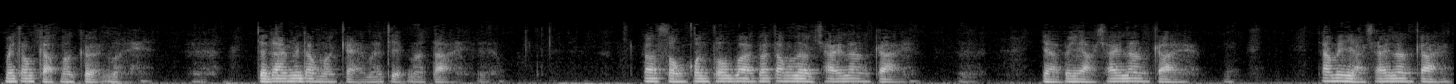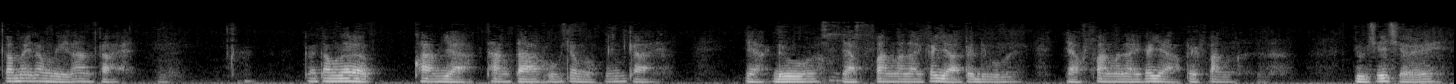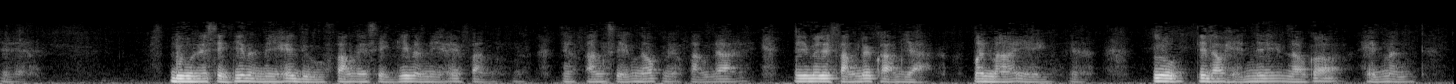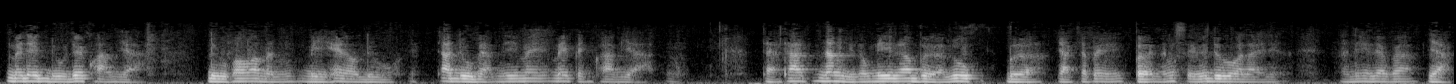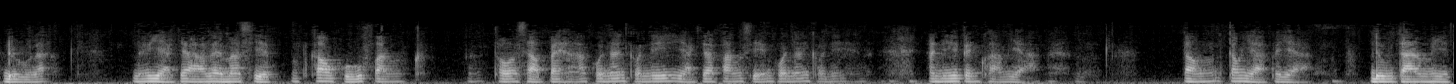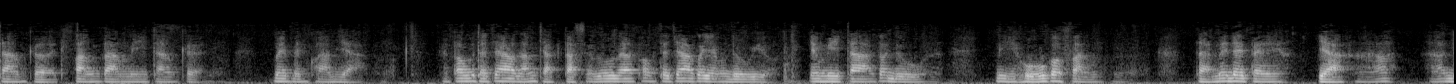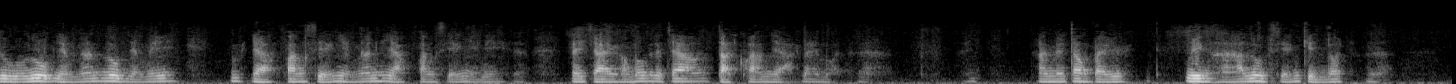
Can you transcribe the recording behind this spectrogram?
ไม่ต้องกลับมาเกิดใหม่ จะได้ไม่ต้องมาแก่มาเจ็บมาตาย ก็ส่งคนพบว่าก็ต้องเลิกใช้ร่างกาย อย่าไปอยากใช้ร่างกาย ถ้าไม่อยากใช้ร่างกาย ก็ไม่ต้องมีร่างกาย ก็ต้องเลิกความอยากทางตาหูจมูกลิ้นกาย อยากดู อยากฟังอะไรก็อย่าไปดูมันอยากฟังอะไรก็อย่าไปฟัง อยู่เฉยๆ ดูในสิ่งที่มันมีให้ดูฟังในสิ่งที่มันมีให้ฟังเนี่ยฟังเสียงนกเนี่ยฟังได้ นี่ไม่ได้ฟังด้วยความอยากมันมาเองรูปที่เราเห็นนี่เราก็เห็นมันไม่ได้ดูด้วยความอยาก ดูเพราะว่ามันมีให้เราดู ถ้าดูแบบนี้ไม่ไม่เป็นความอยาก แต่ถ้านั่งอยู่ตรงนี้แล้วเบื่อรูปเบื่อ อยากจะไปเปิดหนังสือดูอะไรเนี่ย อันนี้เรียกว่าอยากดูละ หรืออยากจะเอาอะไรมาเสียบเข้าหูฟัง โทรศัพท์ไปหาคนนั้นคนนี้ อยากจะฟังเสียงคนนั้นคนนี้ อันนี้เป็นความอยาก ต้องต้องอยากไปอยาก ดูตามมีตามเกิด ฟังตามมีตามเกิด ไม่เป็นความอยาก พระพุทธเจ้าหลังจากตัดสรู้แล้ว พระพุทธเจ้าก็ยังดูอยู่ ยังมีตาก็ดู มีหูก็ฟัง แต่ไม่ได้ไปอยากหา หาดูรูปอย่างนั้นรูปอย่างนี้ อยากฟังเสียงอย่างนั้น อยากฟังเสียงอย่างนี้ ในใจของพระพุทธเจ้าตัดความอยากได้หมดท่านไม่ต้องไปวิ่งหารูปเสียงกลิ่นรส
